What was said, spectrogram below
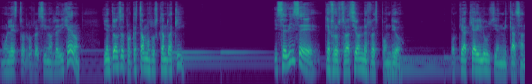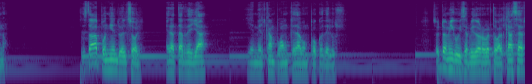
Molestos los vecinos le dijeron, ¿y entonces por qué estamos buscando aquí? Y se dice que frustración les respondió, porque aquí hay luz y en mi casa no. Se estaba poniendo el sol era tarde ya y en el campo aún quedaba un poco de luz. Soy tu amigo y servidor Roberto Balcázar,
